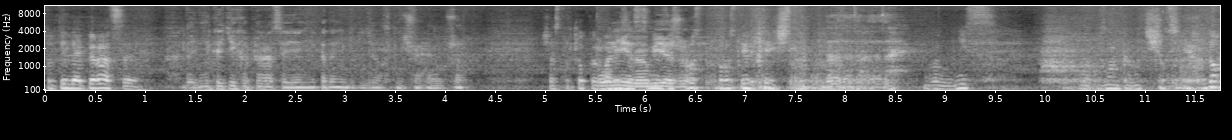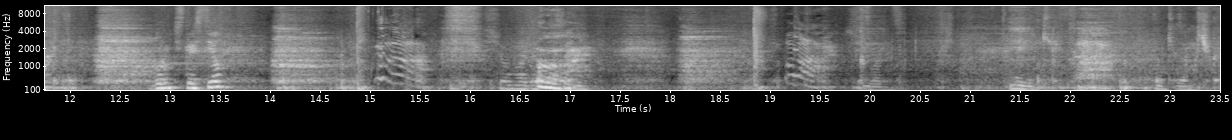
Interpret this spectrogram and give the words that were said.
тут или операция. Да никаких операций я никогда не буду делать ничего. Я уже... Сейчас тут только болезнь объезжу. просто, просто электричество. Да, да, да, да, да. Вниз. Вот, позвонка вытащил себе. Вдох. Руки скрестил. Все, молодец. Все, молодец. Миленький. Руки замочек.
